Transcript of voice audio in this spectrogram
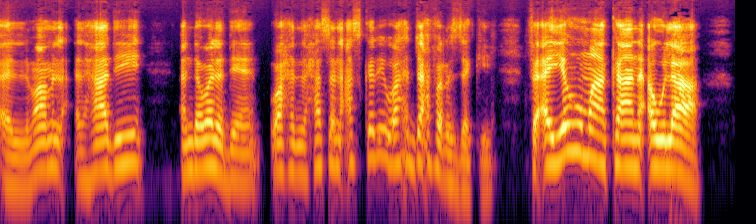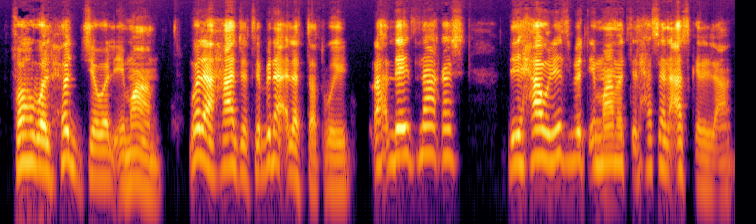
الإمام الهادي عنده ولدين واحد الحسن العسكري وواحد جعفر الزكي. فأيهما كان أولى؟ فهو الحجة والإمام. ولا حاجة بنا إلى التطويل. راح يتناقش؟ ليحاول يثبت إمامة الحسن العسكري الآن.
